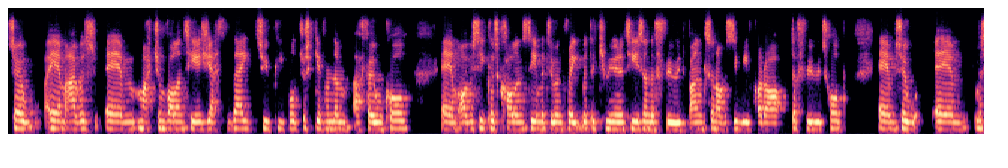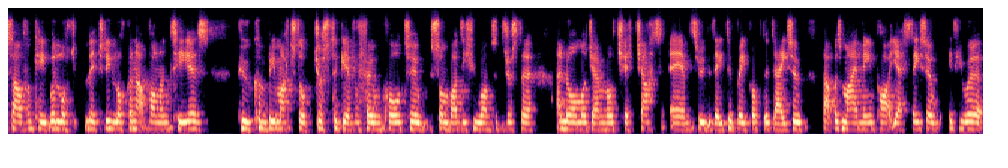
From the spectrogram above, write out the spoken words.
So um, I was um, matching volunteers yesterday to people, just giving them a phone call. Um, obviously, because Colin's team are doing great with the communities and the food banks, and obviously we've got our the food hub. Um, so um, myself and Kate were lo- literally looking at volunteers who can be matched up just to give a phone call to somebody who wanted just a, a normal general chit chat um, through the day to break up the day. So that was my main part yesterday. So if you were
